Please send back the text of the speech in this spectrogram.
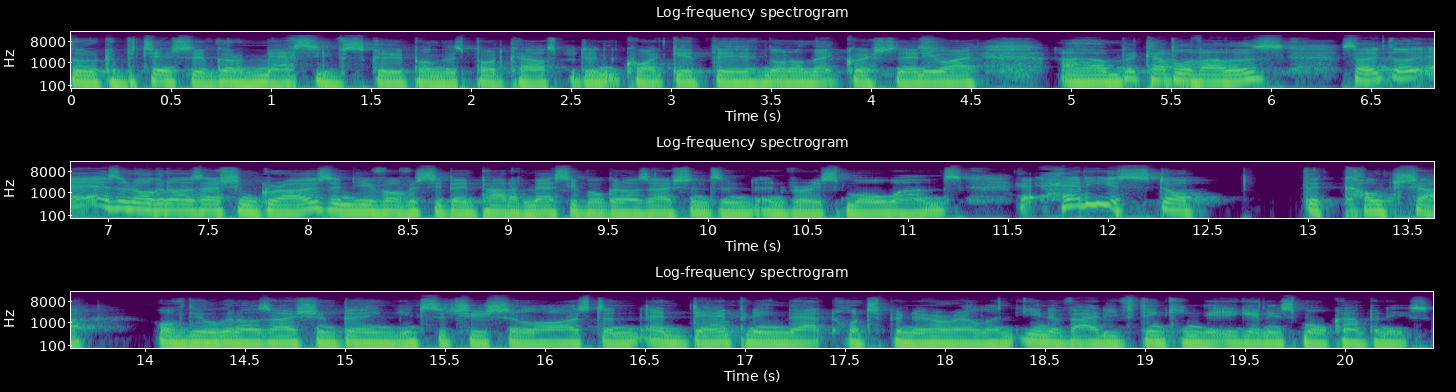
thought I could potentially have got a massive scoop on this podcast, but didn't quite get there. Not on that question anyway. Um, a couple of others. So, as an organisation grows, and you've obviously been part of massive organisations and, and very small ones, how do you stop the culture? of the organisation being institutionalised and, and dampening that entrepreneurial and innovative thinking that you get in small companies?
